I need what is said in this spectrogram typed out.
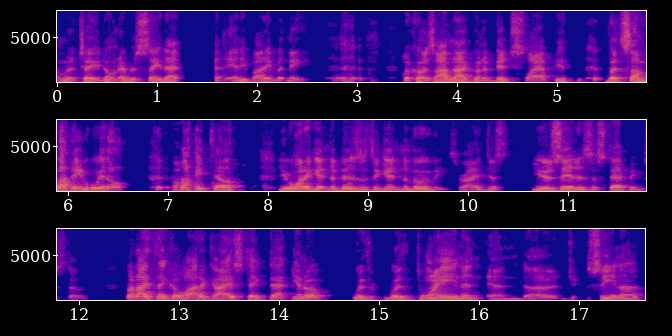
I'm going to tell you, don't ever say that to anybody but me, because I'm not going to bitch slap you, but somebody will. I tell you want to get in the business to get in the movies, right? Just use it as a stepping stone. But I think a lot of guys take that, you know, with with Dwayne and and uh, Cena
